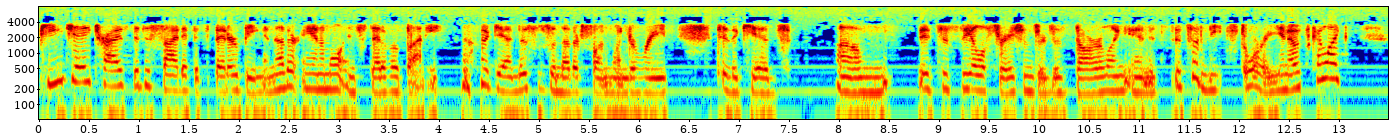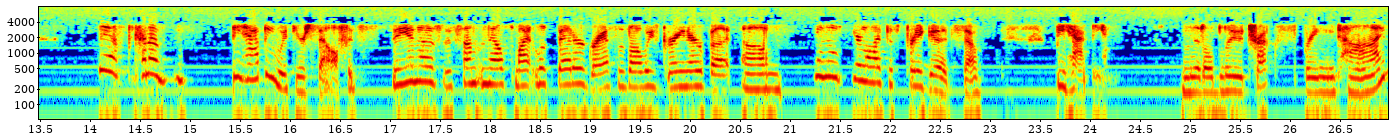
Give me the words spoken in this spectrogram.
PJ tries to decide if it's better being another animal instead of a bunny. Again, this is another fun one to read to the kids. Um, it's just the illustrations are just darling, and it's it's a neat story. You know, it's kind of like, yeah, kind of be happy with yourself. It's you know, something else might look better. Grass is always greener, but um, you know, your life is pretty good. So be happy. Little Blue Trucks, Springtime,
